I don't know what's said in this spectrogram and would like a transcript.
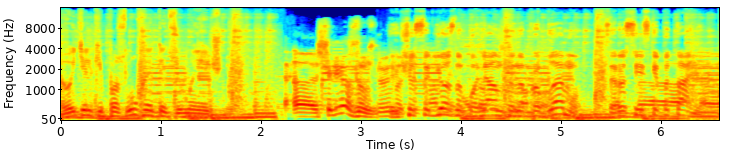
Ви тільки послухайте цю маячню. Э. Якщо серйозно поглянути на проблему, це російське питання.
